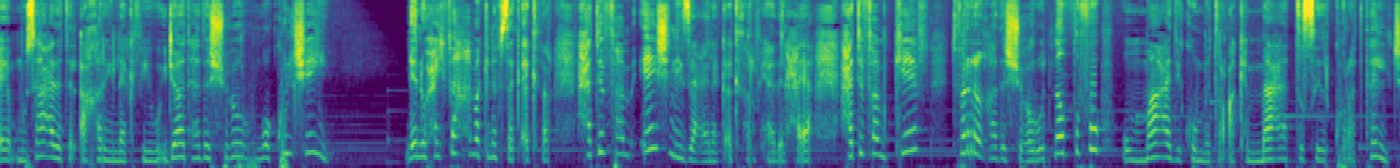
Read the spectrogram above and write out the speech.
آه، مساعدة الآخرين لك فيه وإيجاد هذا الشعور هو كل شيء. لأنه حيفهمك نفسك أكثر حتفهم إيش اللي يزعلك أكثر في هذه الحياة. حتفهم كيف تفرغ هذا الشعور وتنظفه وما عاد يكون متراكم ما عاد تصير كرة ثلج.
